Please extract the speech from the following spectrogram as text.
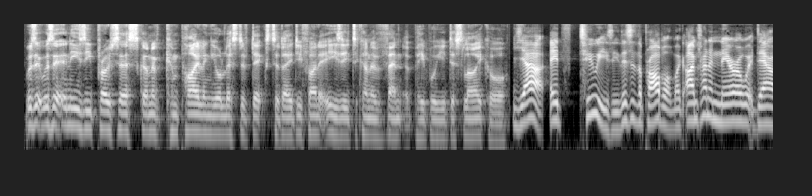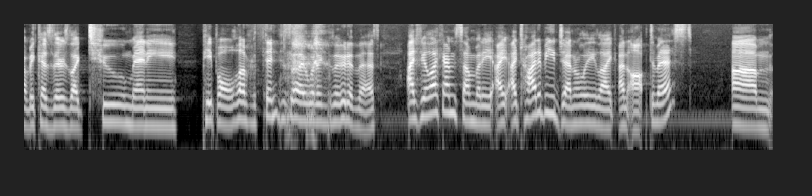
was it was it an easy process, kind of compiling your list of dicks today? Do you find it easy to kind of vent at people you dislike, or? Yeah, it's too easy. This is the problem. Like I'm trying to narrow it down because there's like too many people or things I would include in this. I feel like I'm somebody I, I try to be generally like an optimist. Um,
